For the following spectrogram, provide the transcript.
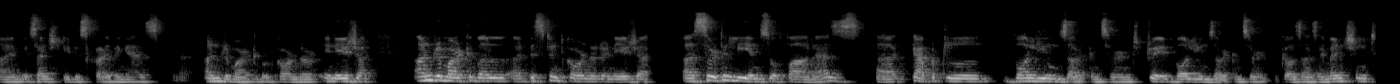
I'm essentially describing as unremarkable corner in Asia, unremarkable uh, distant corner in Asia. Uh, certainly, insofar as uh, capital volumes are concerned, trade volumes are concerned, because as I mentioned,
